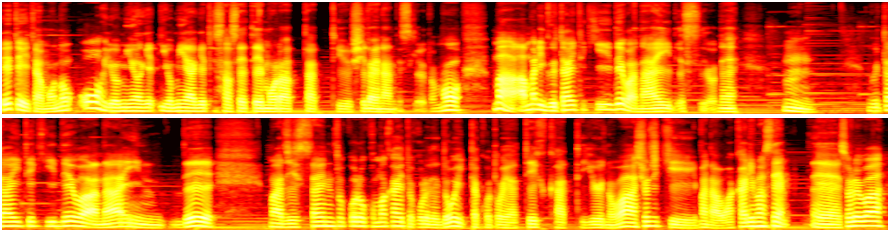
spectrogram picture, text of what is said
出ていたものを読み上げ読み上げてさせてもらったっていう次第なんですけれども、まあ、あまり具体的ではないですよね。うん。具体的ではないんで、まあ実際のところ細かいところでどういったことをやっていくかっていうのは正直まだ分かりません。えー、それは、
